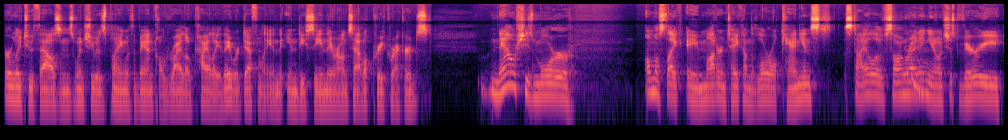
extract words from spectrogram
early 2000s when she was playing with a band called Rilo Kiley. They were definitely in the indie scene, they were on Saddle Creek Records. Now she's more almost like a modern take on the Laurel Canyon s- style of songwriting. You know, it's just very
